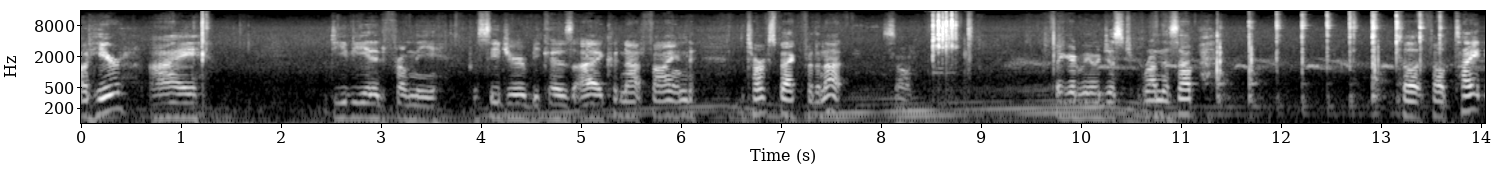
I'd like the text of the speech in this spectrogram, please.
Out here, I deviated from the procedure because I could not find torque spec for the nut. So figured we would just run this up till it felt tight,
